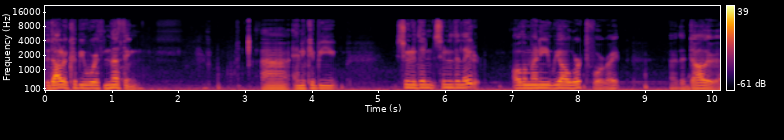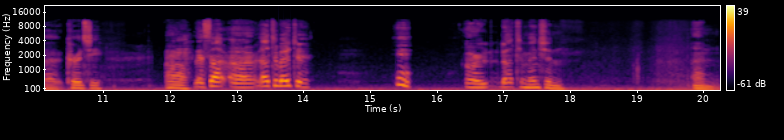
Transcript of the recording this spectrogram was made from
the dollar could be worth nothing, uh, and it could be sooner than sooner than later, all the money we all worked for, right? Uh, the dollar uh, currency. Uh, that's not uh, not to mention, or not to mention, um,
